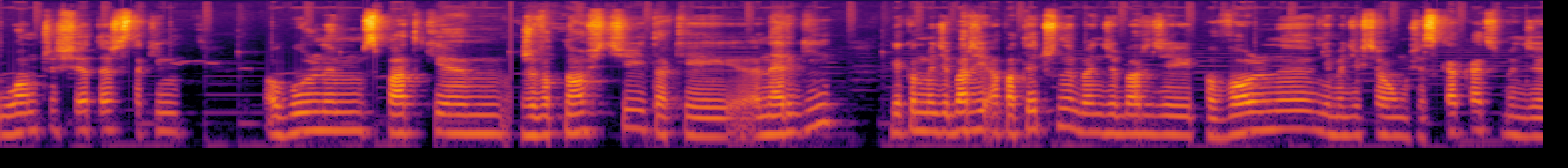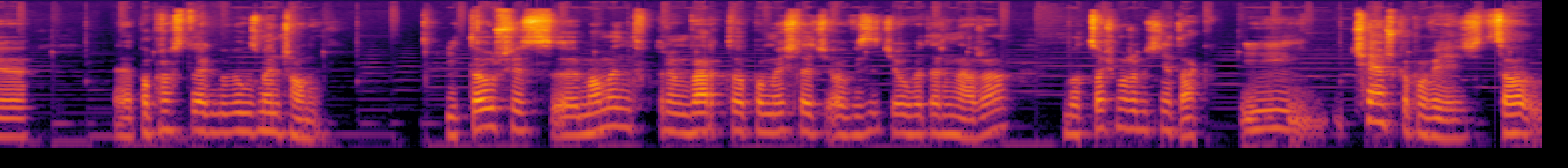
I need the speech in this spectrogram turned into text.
y, łączy się też z takim ogólnym spadkiem żywotności, takiej energii. Gekon będzie bardziej apatyczny, będzie bardziej powolny, nie będzie chciało mu się skakać, będzie e, po prostu jakby był zmęczony. I to już jest e, moment, w którym warto pomyśleć o wizycie u weterynarza, bo coś może być nie tak. I ciężko powiedzieć, co,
